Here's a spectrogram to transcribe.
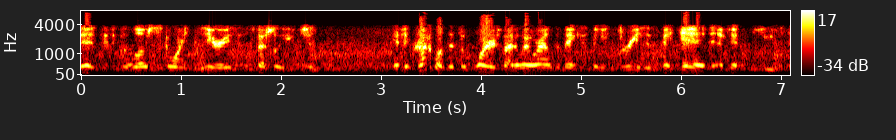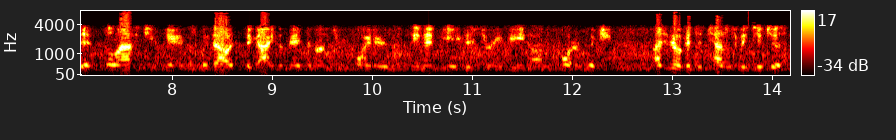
it is. It's a low scoring series, especially just. It's incredible that the Warriors, by the way, were able to make as many threes as they did against Houston the last two games without the guy who made the most three pointers in NBA history being on the court, which I don't know if it's a testament to just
